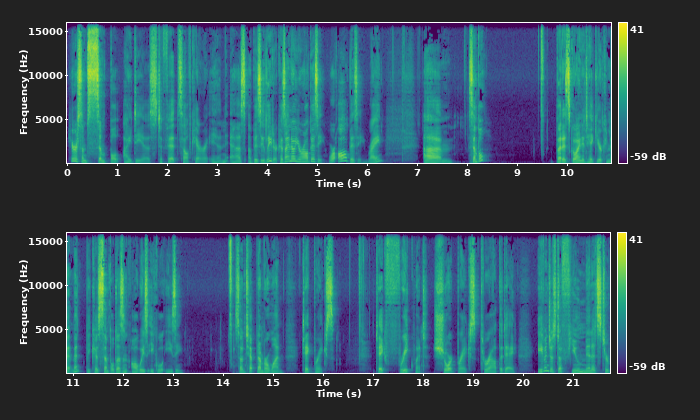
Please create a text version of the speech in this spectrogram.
Here are some simple ideas to fit self care in as a busy leader, because I know you're all busy. We're all busy, right? Um, simple, but it's going to take your commitment because simple doesn't always equal easy. So, tip number one take breaks. Take frequent, short breaks throughout the day even just a few minutes to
